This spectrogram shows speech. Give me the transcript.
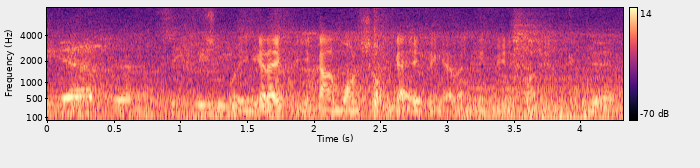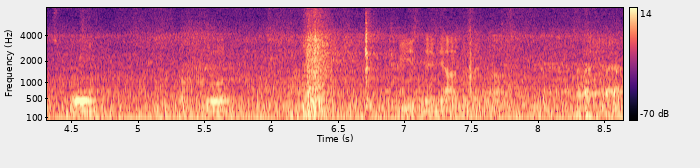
Super, you can get everything, you can go in one shop and get everything ever. You really can't. Yeah, it's warm, not cold. Freezing in the under winter. Yeah.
